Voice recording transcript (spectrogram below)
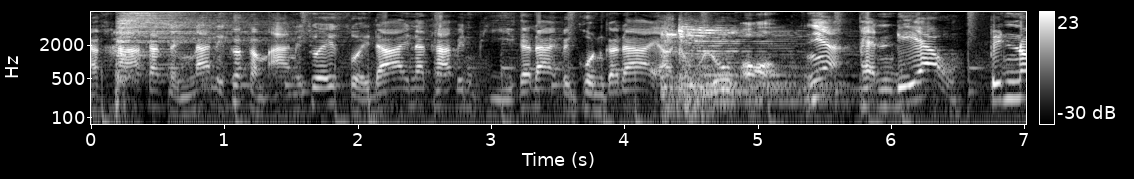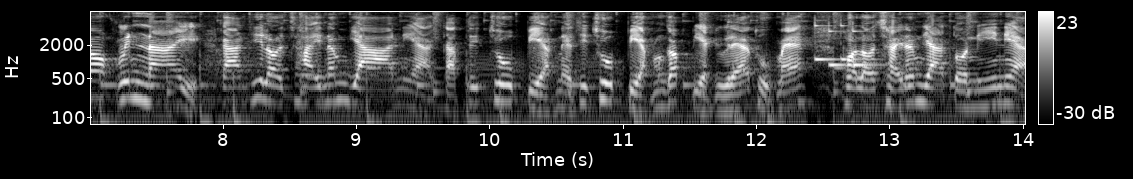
นะคะ การแต่งหน้าในเครื่องสำอางเนี่ยช่วยให้สวยได้นะคะ เป็นผีก็ได้เป็นคนก็ได้อะดูรูปออก เนี่ยแผ่นเดียวเป็นนอกลิ้นใน การที่เราใช้น้ำยาเนี่ยกับทิชชู่เปียกเนี่ยทิชชู่เปียกมันก็เปียกอยู่แล้วถูกไหมพอเราใช้น้ำยาตัวนี้เนี่ย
